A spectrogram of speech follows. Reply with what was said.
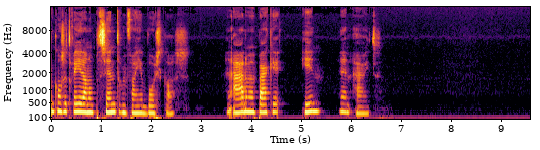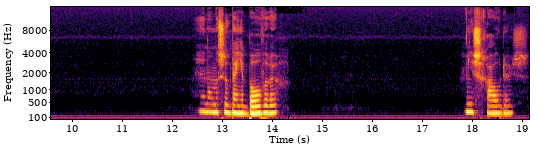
En concentreer je dan op het centrum van je borstkas. En adem een paar keer in en uit. En onderzoek dan je bovenrug. Je schouders.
